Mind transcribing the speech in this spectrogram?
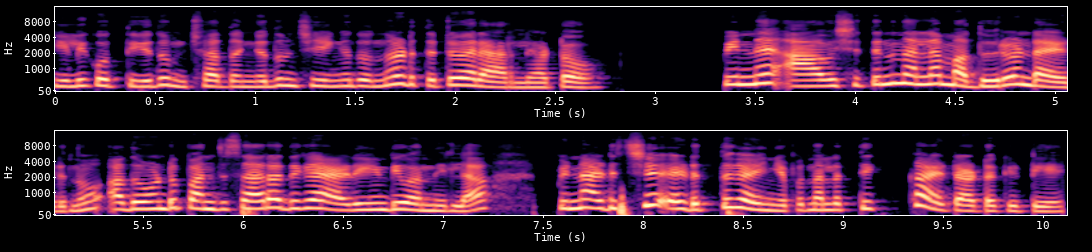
കിളി കൊത്തിയതും ചതഞ്ഞതും ചീങ്ങതൊന്നും എടുത്തിട്ട് വരാറില്ല കേട്ടോ. പിന്നെ ആവശ്യത്തിന് നല്ല മധുരം ഉണ്ടായിരുന്നു. അതുകൊണ്ട് പഞ്ചസാര അധികം ആഡ് ചെയ്യേണ്ടി വന്നില്ല. പിന്നെ അടിച്ച് എടുത്തു കഴിഞ്ഞപ്പോൾ നല്ല തിക്കായിട്ടാട്ടോ കിട്ടിയേ.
